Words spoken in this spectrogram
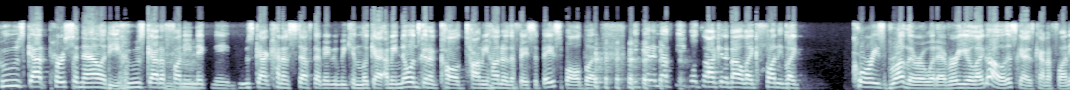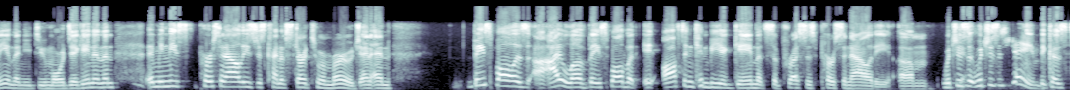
who's got personality, who's got a funny Mhm. nickname, who's got kind of stuff that maybe we can look at. I mean, no one's going to call Tommy Hunter the face of baseball, but you get enough people talking about like funny, like Corey's brother or whatever, you're like, oh, this guy's kind of funny, and then you do more digging, and then, I mean, these personalities just kind of start to emerge, and and baseball is I love baseball, but it often can be a game that suppresses personality, um, which is which is a shame because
